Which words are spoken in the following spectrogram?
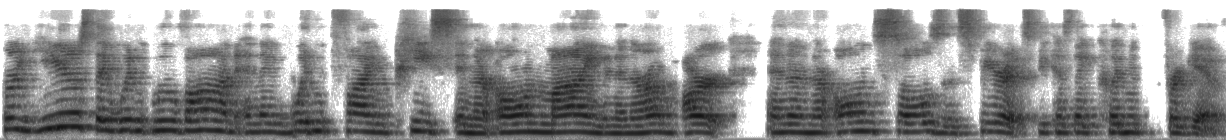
for years they wouldn't move on and they wouldn't find peace in their own mind and in their own heart and in their own souls and spirits because they couldn't forgive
